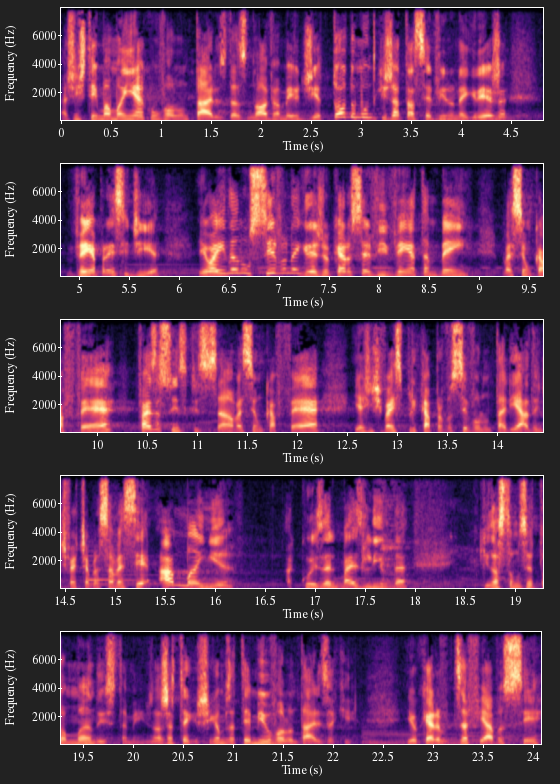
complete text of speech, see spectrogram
A gente tem uma manhã com voluntários, das nove ao meio-dia. Todo mundo que já está servindo na igreja, venha para esse dia. Eu ainda não sirvo na igreja, eu quero servir, venha também. Vai ser um café, faz a sua inscrição, vai ser um café e a gente vai explicar para você voluntariado, a gente vai te abraçar, vai ser amanhã. A coisa mais linda que nós estamos retomando isso também. Nós já chegamos a ter mil voluntários aqui. E eu quero desafiar você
